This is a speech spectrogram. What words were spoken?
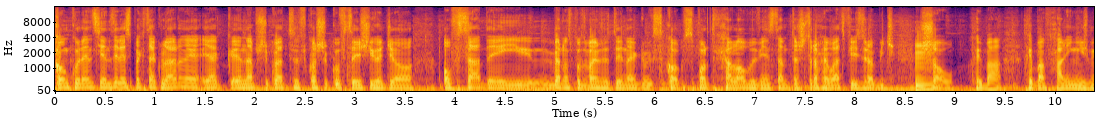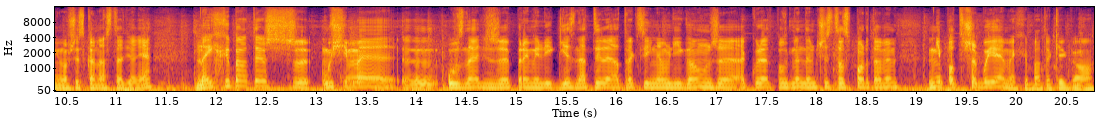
konkurencja na tyle spektakularna, jak e, na przykład w koszykówce, jeśli chodzi o, o wsady i biorąc pod uwagę, że to jednak sport halowy, więc tam też trochę łatwiej zrobić show chyba, chyba w hali niż mimo wszystko na stadionie. No i chyba też e, musimy e, uznać, że Premier League jest na tyle atrakcyjną ligą, że akurat pod względem czysto sportowym nie potrzebujemy chyba takiego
